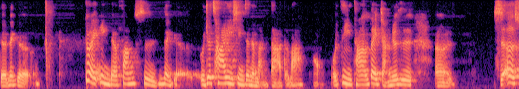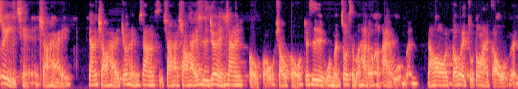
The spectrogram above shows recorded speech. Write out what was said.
的那个对应的方式，那个我觉得差异性真的蛮大的啦。哦，我自己常常在讲，就是呃，十二岁以前小孩养小孩就很像小孩，小孩子就很像狗狗小狗，就是我们做什么他都很爱我们，然后都会主动来找我们。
